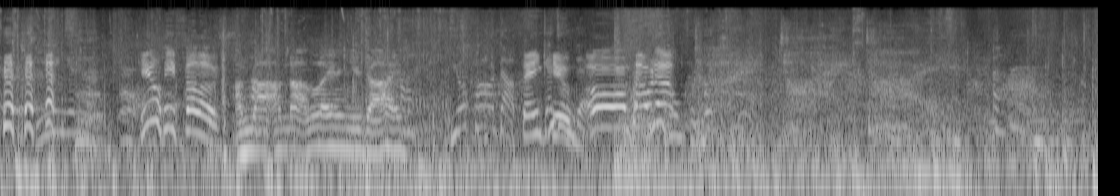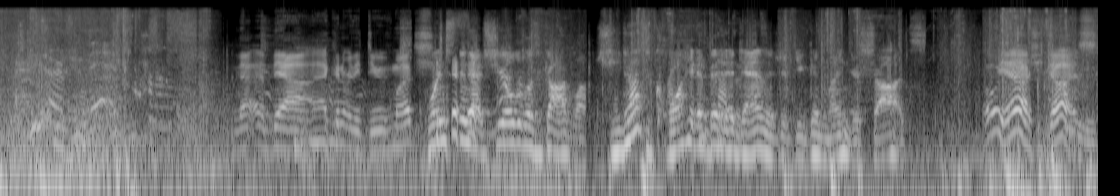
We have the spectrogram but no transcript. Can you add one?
Healing. Heal me, fellows! I'm not. I'm not letting you die. You're powered up. Thank Get you. Oh, I'm powered up! Nerf this. That, uh, yeah, I couldn't really do much. Winston, that shield was godlike. She does quite a bit of damage if you can land your shots. oh yeah, she does.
